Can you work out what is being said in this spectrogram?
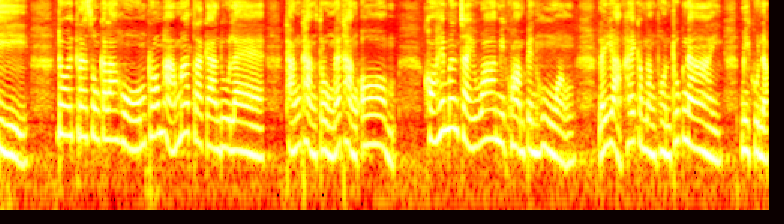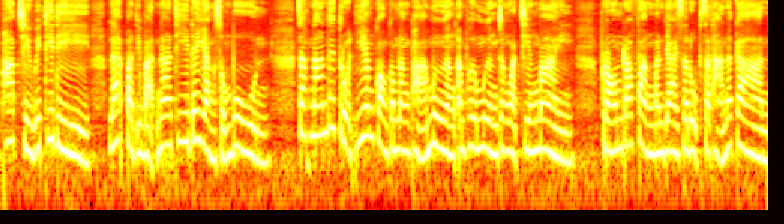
ดี โดยกระทรวงกลาโหมพร้อมหามาตรการดูแล ทั้งทางตรงและทางอ้อมขอให้มั่นใจว่ามีความเป็นห่วง และอยากให้กำลังพลทุกนาย มีคุณภาพชีวิตที่ดี และปฏิบัติหน้าที่ได้อย่างสมบูรณ์ จากนั้นได้ตรวจเยี่ยมกองกำลังผาเมืองอำเภอเมืองจังหวัดเชียงใหม่ พร้อมรับฟังบรรยายสรุปสถานการณ์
